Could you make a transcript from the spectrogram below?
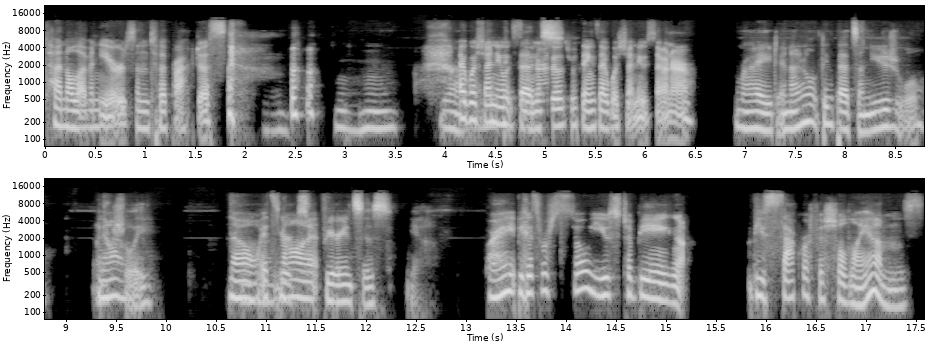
10, 11 years into practice. Mhm. Yeah, I wish I don't knew it sooner. that's- Those were things I wish I knew sooner. Right. And I don't think that's unusual, No, actually. No, Uh, it's not. Experiences. Yeah. Right. Because we're so used to being these sacrificial lambs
